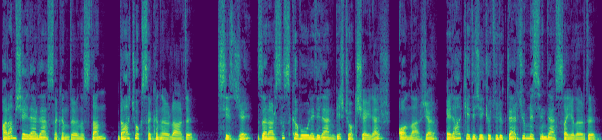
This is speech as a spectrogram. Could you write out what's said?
haram şeylerden sakındığınızdan daha çok sakınırlardı. Sizce zararsız kabul edilen birçok şeyler onlarca helak edici kötülükler cümlesinden sayılırdı.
